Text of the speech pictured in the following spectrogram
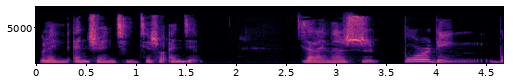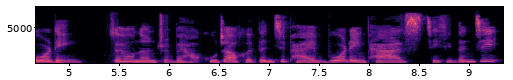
为了你的安全，请接受安检。接下来呢是 boarding boarding，最后呢准备好护照和登机牌 boarding pass 进行登机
